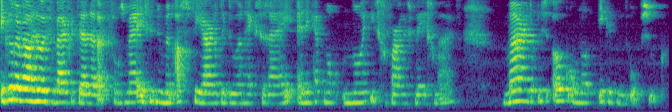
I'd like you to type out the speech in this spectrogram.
ik wil er wel heel even bij vertellen. Volgens mij is dit nu mijn achtste jaar dat ik doe aan hekserij. En ik heb nog nooit iets gevaarlijks meegemaakt. Maar dat is ook omdat ik het niet opzoek.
